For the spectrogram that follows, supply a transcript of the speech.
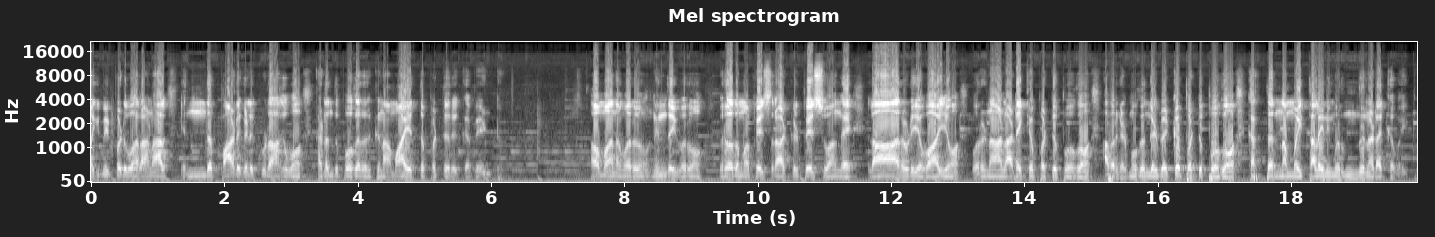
மகிமைப்படுவாரானால் எந்த பாடுகளுக்கூடாகவும் கடந்து போகிறதற்கு நாம் ஆயத்தப்பட்டு இருக்க வேண்டும். அவமானம் வரும் நிந்தை வரும் விரோதமாக பேசுகிற ஆட்கள் பேசுவாங்க. எல்லாருடைய வாயும் ஒரு நாள் அடைக்கப்பட்டு போகும். அவர்கள் முகங்கள் வெட்கப்பட்டு போகும். கர்த்தர் நம்மை தலை நிமிர்ந்து நடக்க வைக்கும்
